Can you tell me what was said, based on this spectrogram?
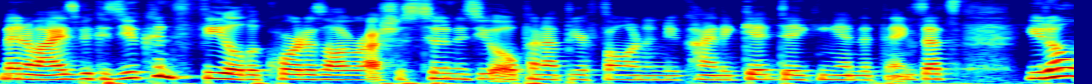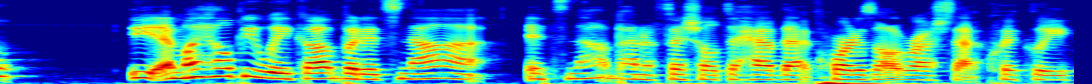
minimize because you can feel the cortisol rush as soon as you open up your phone and you kind of get digging into things. That's you don't it might help you wake up, but it's not it's not beneficial to have that cortisol rush that quickly.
